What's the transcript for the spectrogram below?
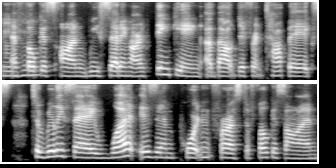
mm-hmm. and focus on resetting our thinking about different topics to really say what is important for us to focus on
